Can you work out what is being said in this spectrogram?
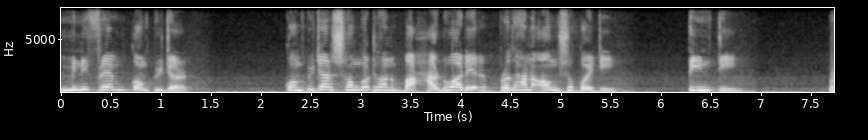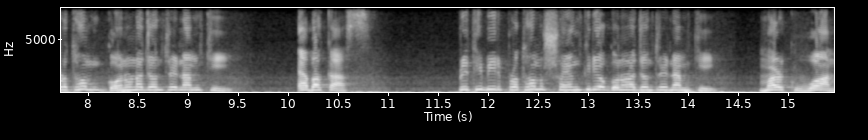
মিনি ফ্রেম কম্পিউটার। কম্পিউটার সংগঠন বা হার্ডওয়্যারের প্রধান অংশ কয়টি? তিনটি। প্রথম গণনা যন্ত্রের নাম কি? অ্যাবাকাস। পৃথিবীর প্রথম স্বয়ংক্রিয় গণনা যন্ত্রের নাম কি? মার্ক ওয়ান।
